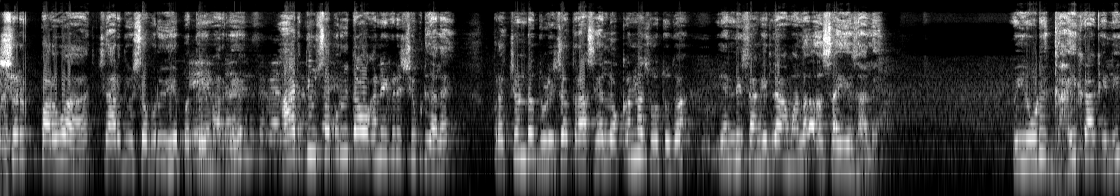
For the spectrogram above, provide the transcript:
सर परवा चार दिवसापूर्वी हे पत्रे मारले. आठ दिवसापूर्वी दवाखान्याकडे शिफ्ट झालाय. प्रचंड धुळीचा त्रास या लोकांनाच होत होता. यांनी सांगितलं आम्हाला असह्य झालंय. मग एवढी घाई का केली?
